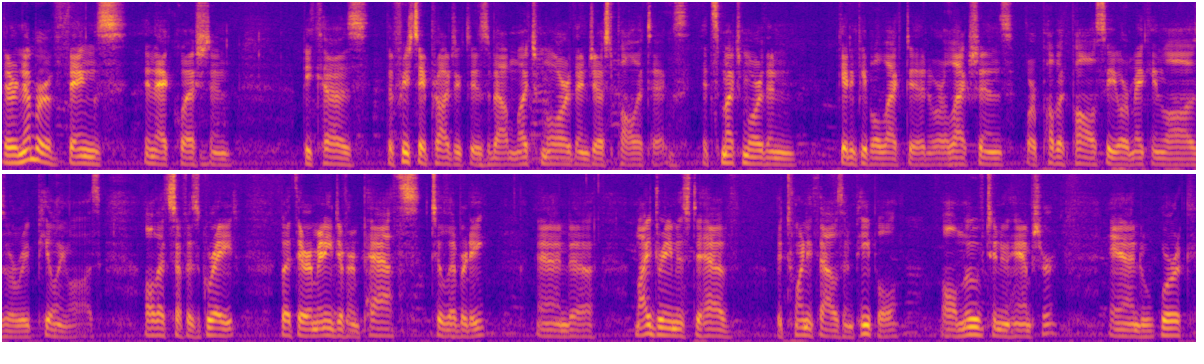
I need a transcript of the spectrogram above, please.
There are a number of things in that question because the Free State Project is about much more than just politics. It's much more than getting people elected or elections or public policy or making laws or repealing laws. All that stuff is great, but there are many different paths to liberty. And uh, my dream is to have the 20,000 people all move to New Hampshire and work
